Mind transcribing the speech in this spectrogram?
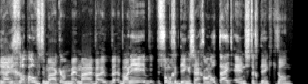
rare grap over te maken. Maar, maar wa- wa- wanneer, sommige dingen zijn gewoon altijd ernstig, denk ik dan.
